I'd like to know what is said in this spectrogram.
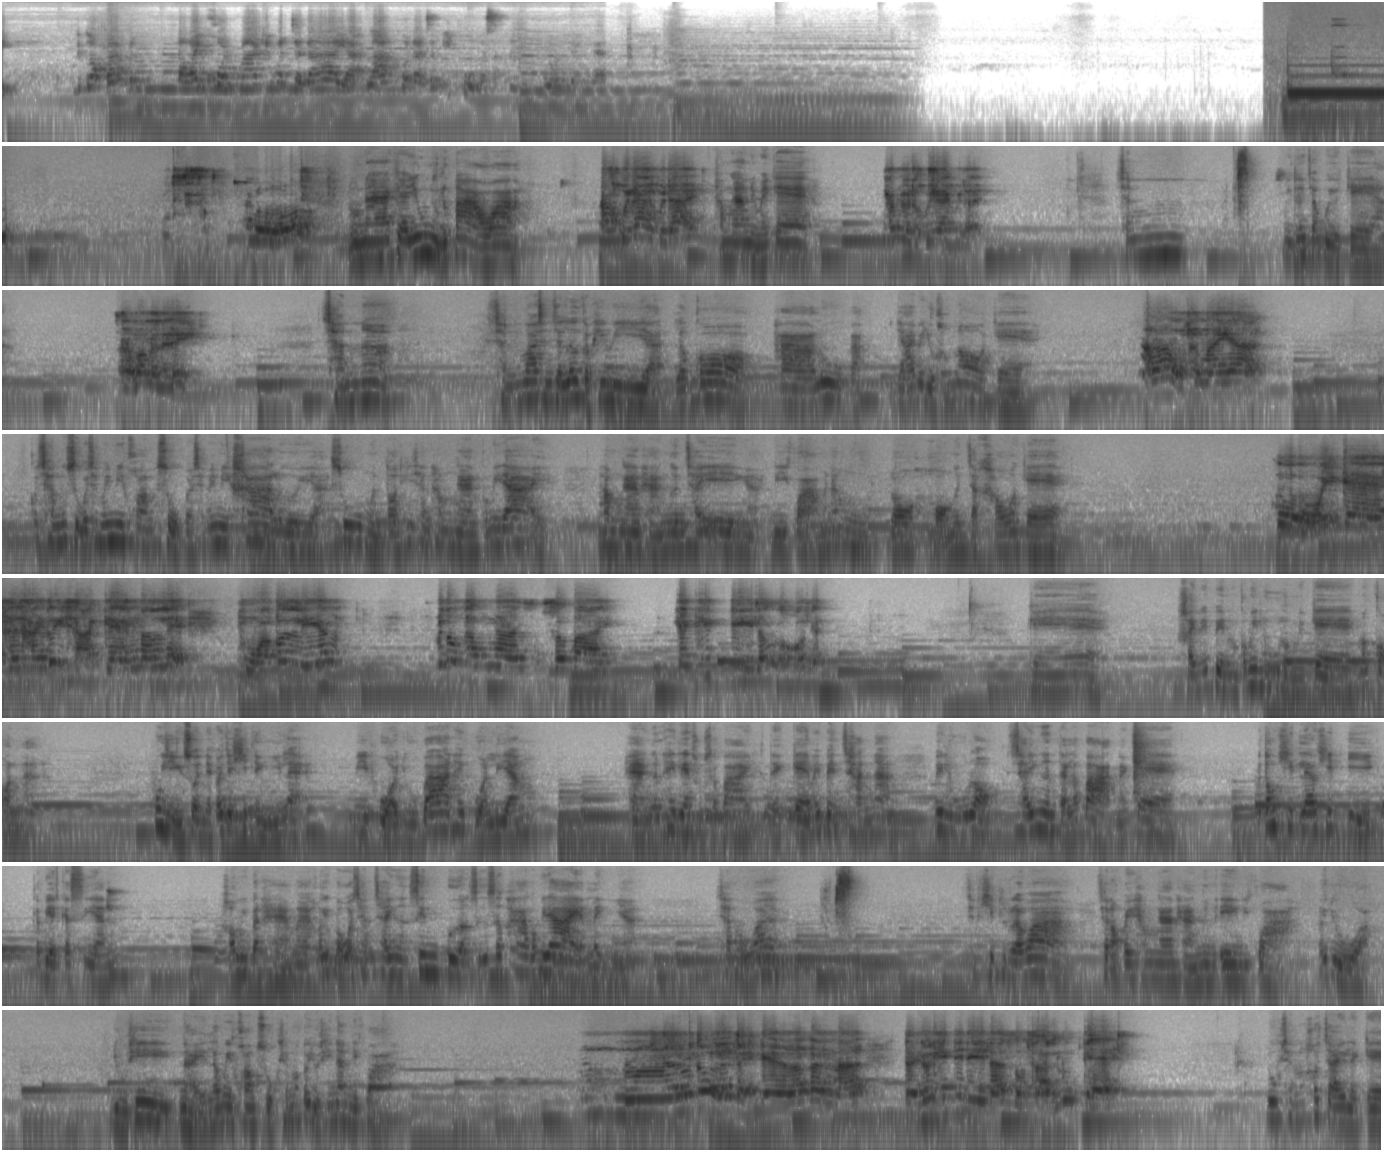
นึกออกมามันน้อยคนมากที่มันจะได้อะล้านคนอาจจะมีโผล่มาสักหนึ่งคนอะไรอย่างเงี้ยฮัลโหลหนูนาแกยุ่งอยู่หรือเปล่าอะอ้าวคุยได้คุยได้ทำงานอยู่ไหมแก ทำอยู่แต่คุยได้คุยได้ฉันมีเรื่องจะคุยกับแกอะอ่าว่ามาเลยฉันน่ะ ฉันว่าฉันจะเลิกกับพี่วีอะ แล้วก็พาลูกอะ ย้ายไปอยู่ข้างนอกกับแก อ้าวทำไมอะก็ฉันรู้สึกว่าฉันไม่มีความสุขอะฉันไม่มีค่าเลยอะสู้เหมือนตอนที่ฉันทำงานก็ไม่ได้ทำงานหาเงินใช้เองอะดีกว่ามานั่งรอขอเงินจากเขาอะแก โหยแกใครๆก็อิจฉาแกทั้งนั้นแหละ ผัวก็เลี้ยง ไม่ต้องทำงานส,สบาย แกคิดดีแล้วเหรอเนี่ย แก ใครไม่เป็นมันก็ไม่รู้หรอกนะแกเมื่อก่อนน่ะผู้หญิงส่วนใหญ่ก็จะคิดอย่างนี้แหละ มีผัวอยู่บ้านให้ผัวเลี้ยง หาเงินให้เลี้ยงสุขสบาย แต่แกไม่เป็นฉันน่ะ ไม่รู้หรอกใช้เงินแต่ละบาทนะแกก็ต้องคิดแล้วคิดอีก กระเบียดกระเสียนเขามีปัญหามาเขาบอกว่าฉันใช้เงินสิ้นเปลืองซื้อเสื้อผ้าก็ไม่ได้อะไรอย่างเงี้ย ฉันบอกว่า ฉันคิดแล้วว่า ฉันออกไปทำงานหาเงินเองดีกว่า แล้วอยู่อะ อยู่ที่ไหนแล้วมีความสุขฉันว่าก็อยู่ที่นั่นดีกว่าอืมงั้นก็แล้วแต่แกแล้วกันนะ แต่ก็คิดดีๆนะสงสารลูกแก ลูกฉันเข้าใจแหละแก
